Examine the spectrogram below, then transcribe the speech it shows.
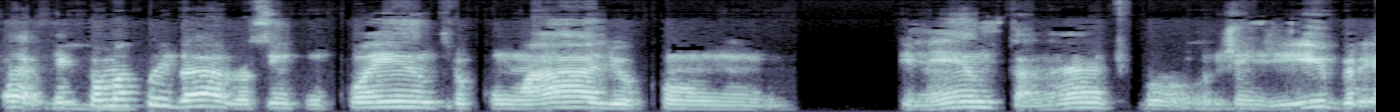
É, tem que tomar cuidado, assim, com coentro, com alho, com pimenta, né? Tipo, gengibre.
